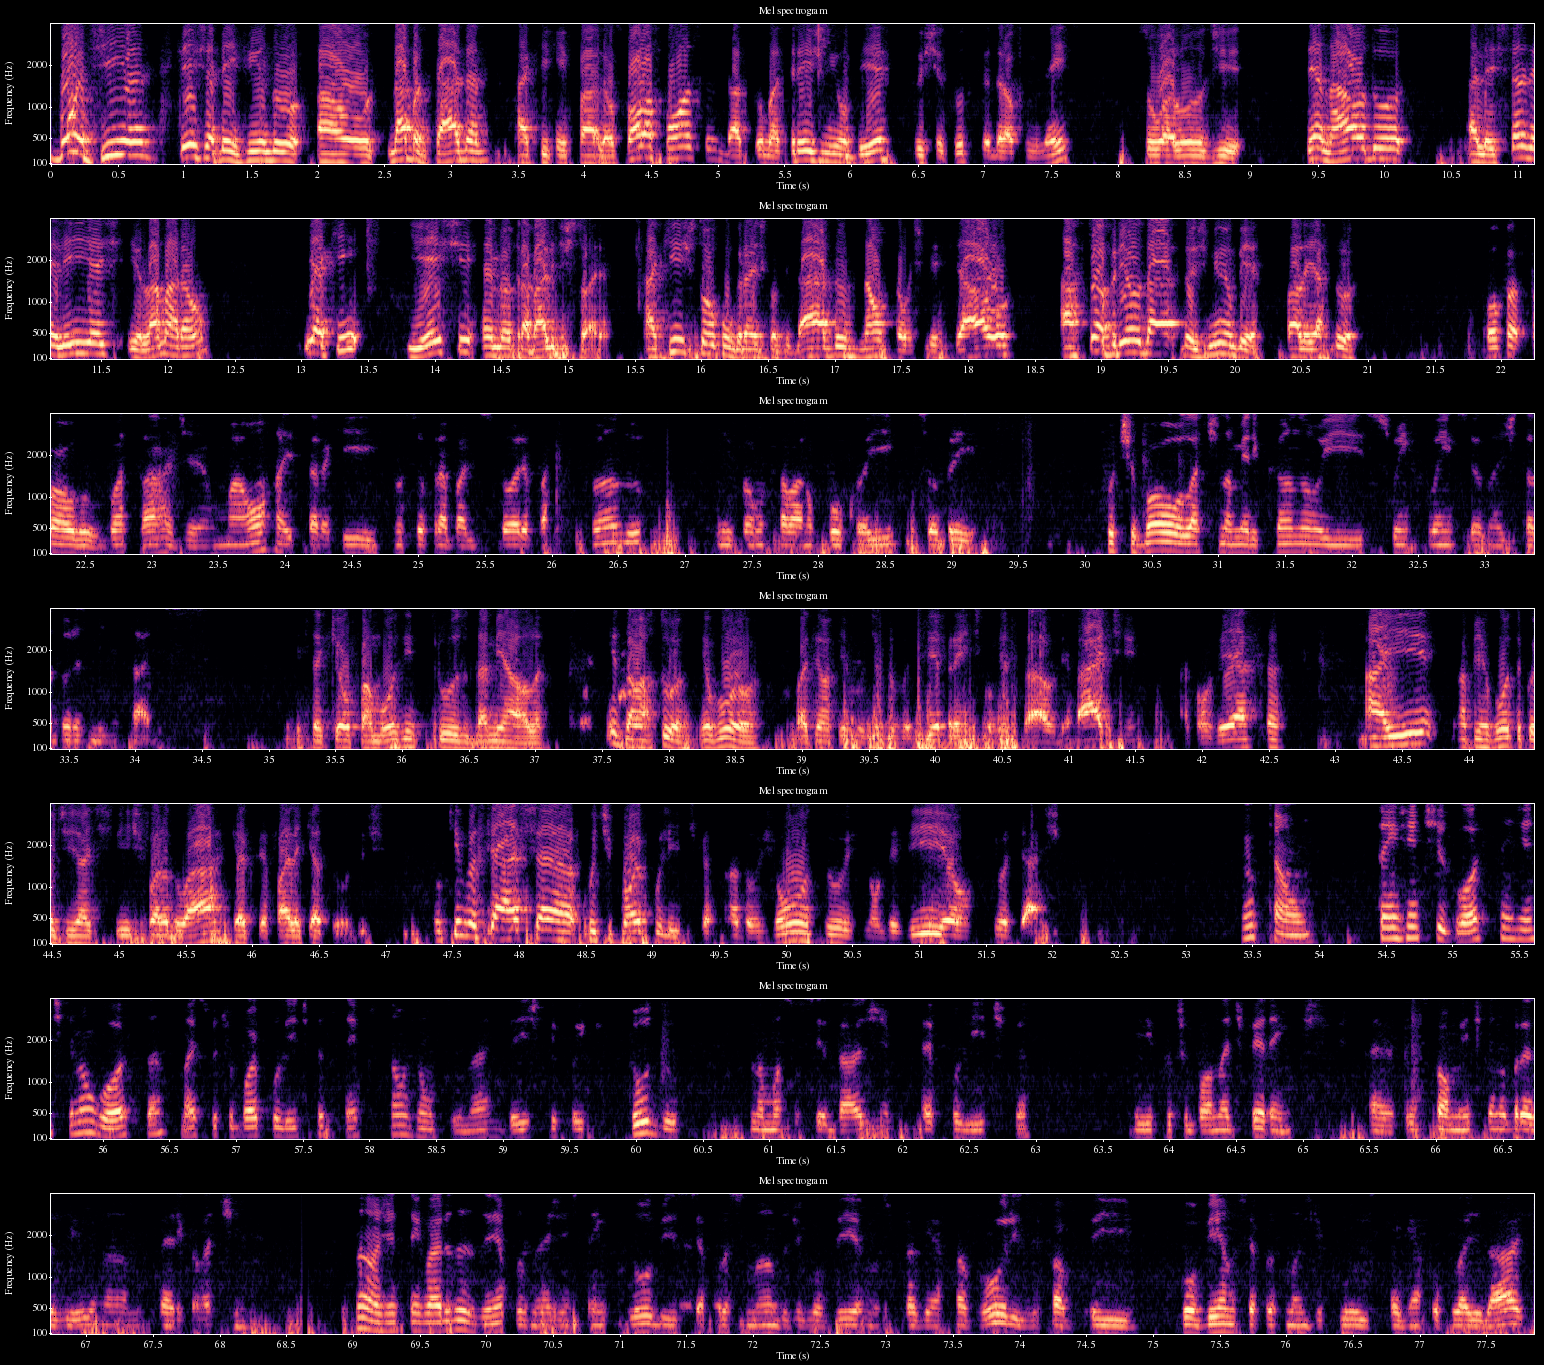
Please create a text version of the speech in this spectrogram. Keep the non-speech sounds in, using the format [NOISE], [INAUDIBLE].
Bom dia, seja bem-vindo ao Na Bancada. Aqui quem fala é o Paulo Afonso, da turma 3000B do Instituto Federal Fluminense. Sou aluno de Denaldo, Alexandre Elias e Lamarão. E aqui, e este é meu trabalho de história. Aqui estou com um grande convidado, não tão especial, Arthur Abreu, da 2000B. Fala aí, Arthur. Opa, Paulo, boa tarde. É uma honra estar aqui no seu trabalho de história participando e vamos falar um pouco aí sobre futebol latino-americano e sua influência nas ditaduras militares. Esse aqui é o famoso intruso da minha aula. Então, Arthur, eu vou fazer uma pergunta para você para a gente começar o debate, a conversa. Aí, a pergunta que eu já te fiz fora do ar, quero que você fale aqui a todos. O que você acha futebol e política? Andam juntos? Não deviam? O que você acha? Então, tem gente que gosta, tem gente que não gosta, mas futebol e política sempre estão juntos, né? Desde que foi tudo numa sociedade é política e futebol não é diferente, é, principalmente aqui no Brasil e na América Latina. Não, a gente tem vários exemplos, né? A gente tem clubes se aproximando de governos para ganhar favores e, e governos se aproximando de clubes para ganhar popularidade.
